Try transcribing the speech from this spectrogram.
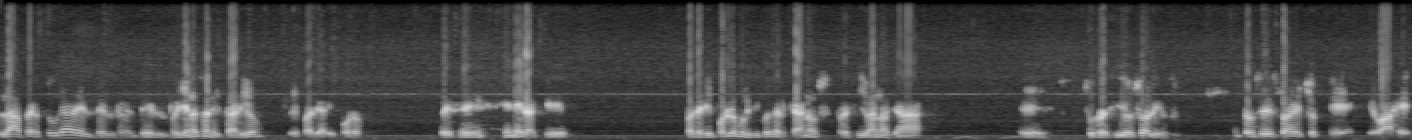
La, apertura del, del, relleno sanitario de Padiariporo pues eh, genera que Padiariporo y los municipios cercanos reciban allá eh, sus residuos sólidos. Entonces esto ha hecho que, baje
